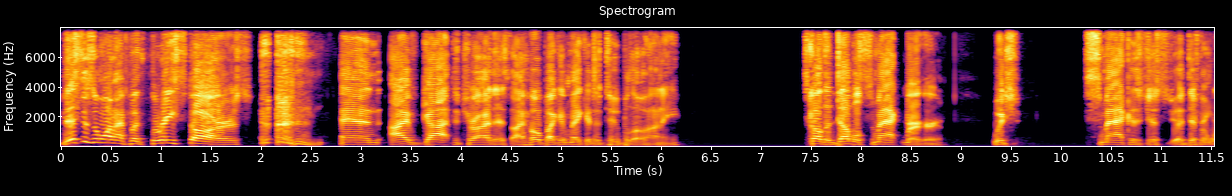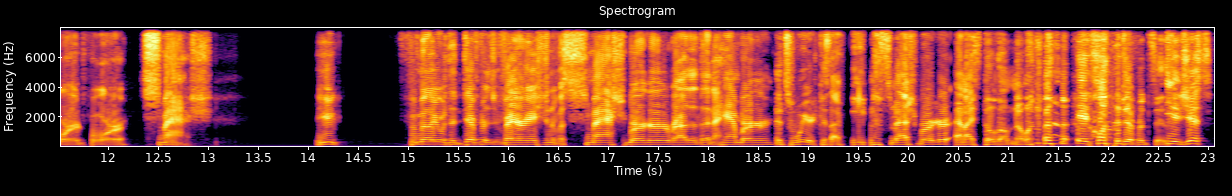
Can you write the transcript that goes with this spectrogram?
This is the one I put three stars, and I've got to try this. I hope I can make it to Tupelo Honey. It's called the Double Smack Burger, which smack is just a different word for smash. You familiar with the different variation of a smash burger rather than a hamburger? It's weird because I've eaten a smash burger and I still don't know what the, It's- what the difference is. You just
